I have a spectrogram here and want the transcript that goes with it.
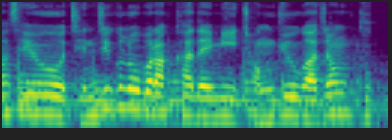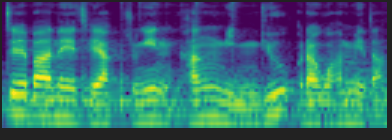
안녕하세요. 젠지 글로벌 아카데미 정규 과정 국제반에 재학 중인 강민규라고 합니다.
